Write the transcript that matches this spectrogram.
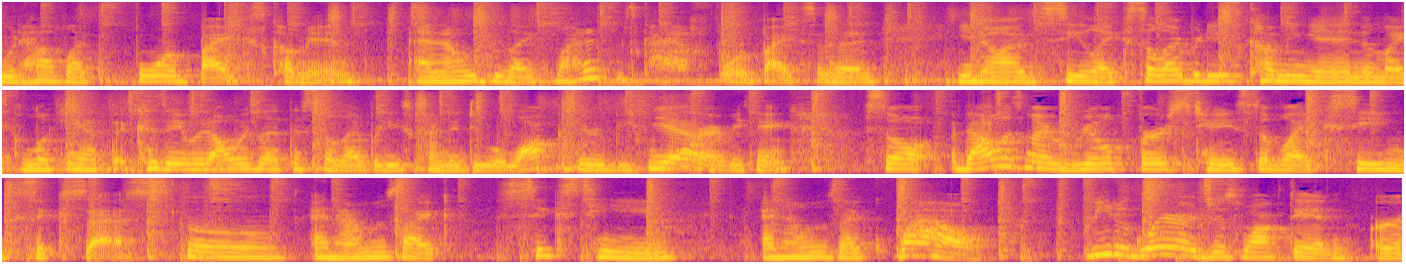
would have like four bikes come in, and I would be like, "Why does this guy have four bikes?" And then, you know, I'd see like celebrities coming in and like looking at the because they would always let the celebrities kind of do a walkthrough before Yeah. everything. So that was my real first taste of like seeing success. Oh. And I was like 16, and I was like, wow, Vida Guerra just walked in, or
